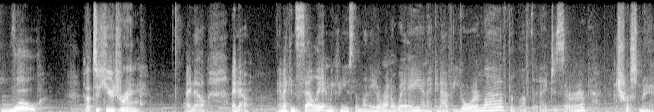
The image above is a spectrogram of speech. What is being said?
Whoa. That's a huge ring. I know, I know. And I can sell it and we can use the money to run away and I can have your love, the love that I deserve. Trust me,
